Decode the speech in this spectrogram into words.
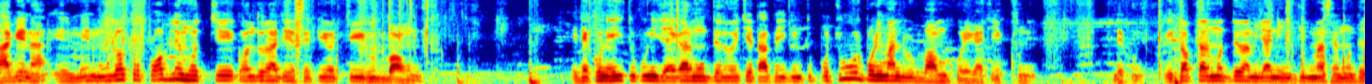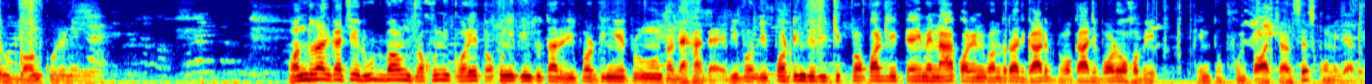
লাগে না। এর মেন মূলত প্রবলেম হচ্ছে গন্ধরাজের, সেটি হচ্ছে রুট বাউন্ড এ দেখুন, এইটুকুনি জায়গার মধ্যে রয়েছে, তাতেই কিন্তু প্রচুর পরিমাণ রুট বাউন্ড করে গেছে এক্ষুনি। দেখুন, এই টপটার মধ্যেও আমি জানি তিন মাসের মধ্যে রুট বাউন্ড করে নেবে। গন্ধরাজ গাছে রুট বাউন্ড যখনই করে, তখনই কিন্তু তার রিপোর্টিংয়ের প্রবণতা দেখা দেয়। রিপোর্টিং যদি ঠিক প্রপারলি টাইমে না করেন, গন্ধরাজ গাছ গাছ বড় হবে, কিন্তু ফুল পাওয়ার চান্সেস কমে যাবে।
